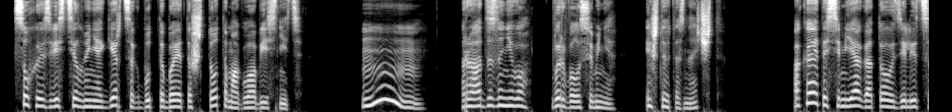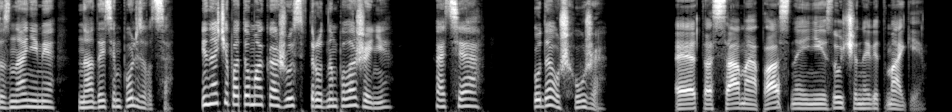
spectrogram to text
— сухо известил меня герцог, будто бы это что-то могло объяснить. «Ммм, рада за него», Вырвалось у меня. И что это значит? Пока эта семья готова делиться знаниями, надо этим пользоваться. Иначе потом окажусь в трудном положении. Хотя, куда уж хуже. Это самый опасный и неизученный вид магии.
